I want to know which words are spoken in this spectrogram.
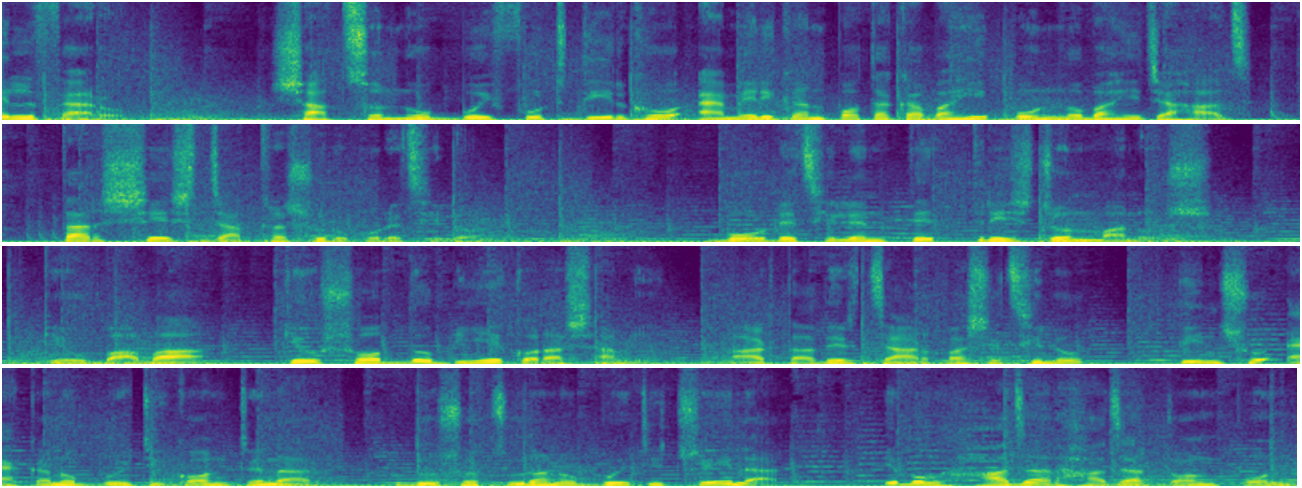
এল ফ্যারো, সাতশো নব্বই ফুট দীর্ঘ আমেরিকান পতাকাবাহী পণ্যবাহী জাহাজ তার শেষ যাত্রা শুরু করেছিল। বোর্ডে ছিলেন ৩৩ জন মানুষ, কেউ বাবা, কেউ সদ্য বিয়ে করা স্বামী, আর তাদের চারপাশে ছিল তিনশো একানব্বইটি কন্টেনার, দুশো চুরানব্বইটি ট্রেলার এবং হাজার হাজার টন পণ্য।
